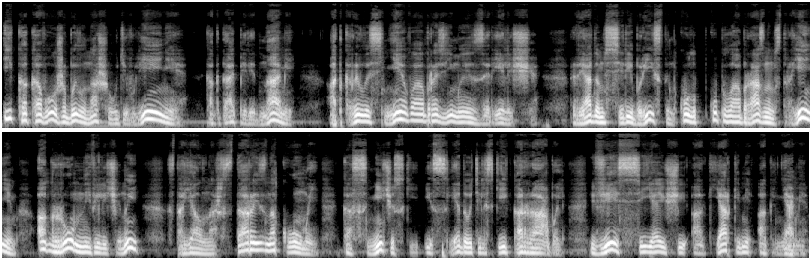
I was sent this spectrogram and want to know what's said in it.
И каково же было наше удивление, когда перед нами открылось невообразимое зрелище — Рядом с серебристым куполообразным строением огромной величины стоял наш старый знакомый космический исследовательский корабль, весь сияющий яркими огнями.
